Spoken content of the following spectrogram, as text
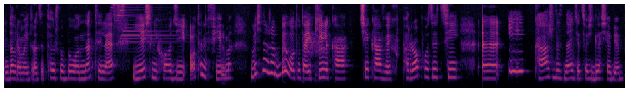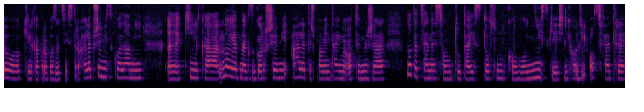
Dobra, moi drodzy, to już by było na tyle, jeśli chodzi o ten film. Myślę, że było tutaj kilka ciekawych propozycji e, i każdy znajdzie coś dla siebie. Było kilka propozycji z trochę lepszymi składami, e, kilka no jednak z gorszymi, ale też pamiętajmy o tym, że no te ceny są tutaj stosunkowo niskie, jeśli chodzi o swetry,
